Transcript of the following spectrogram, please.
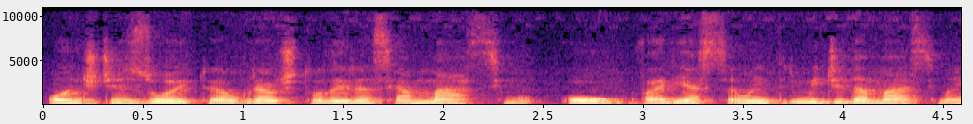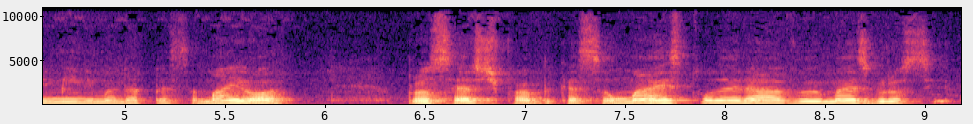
onde 18 é o grau de tolerância máximo, ou variação entre medida máxima e mínima da peça maior, processo de fabricação mais tolerável e mais grosseiro.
